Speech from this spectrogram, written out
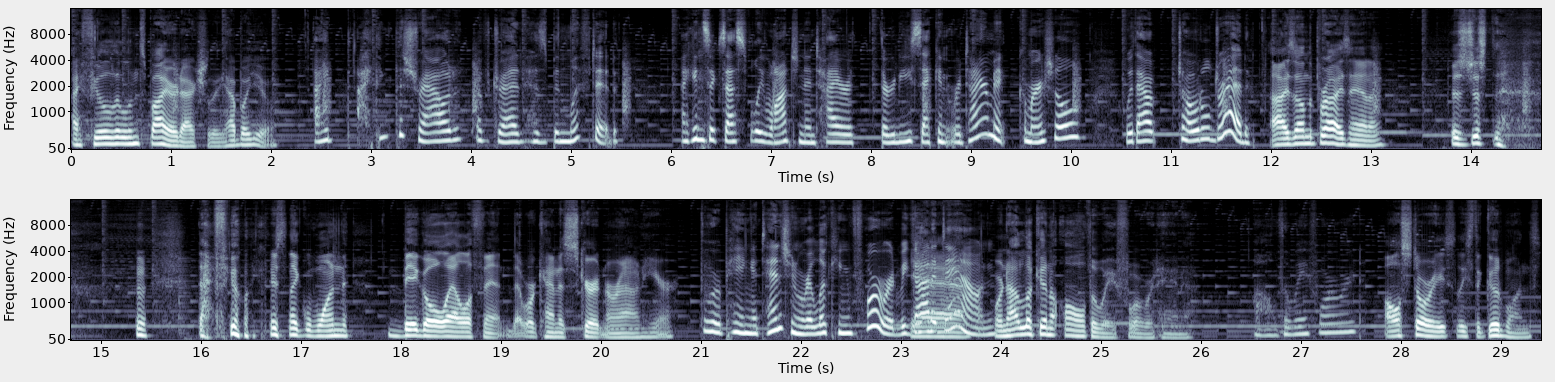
I feel a little inspired, actually. How about you? I, I think the shroud of dread has been lifted. I can successfully watch an entire 30 second retirement commercial without total dread. Eyes on the prize, Hannah. There's just. I feel like there's like one big ol' elephant that we're kind of skirting around here. But we're paying attention. We're looking forward. We got it down. We're not looking all the way forward, Hannah. All the way forward? All stories, at least the good ones,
